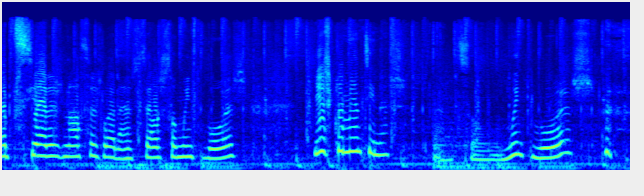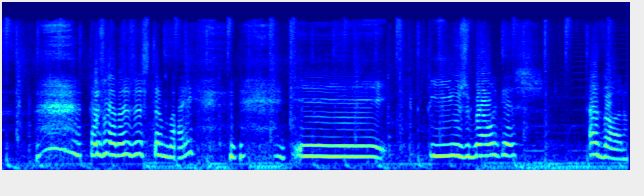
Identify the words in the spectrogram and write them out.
apreciar as nossas laranjas, elas são muito boas. E as clementinas portanto são muito boas. As laranjas também. E, e os belgas adoram,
